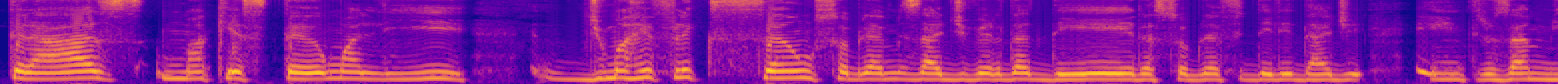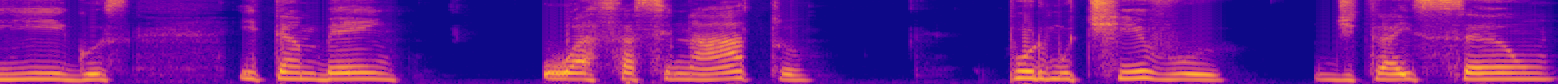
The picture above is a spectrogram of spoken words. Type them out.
traz uma questão ali de uma reflexão sobre a amizade verdadeira, sobre a fidelidade entre os amigos e também o assassinato por motivo de traição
